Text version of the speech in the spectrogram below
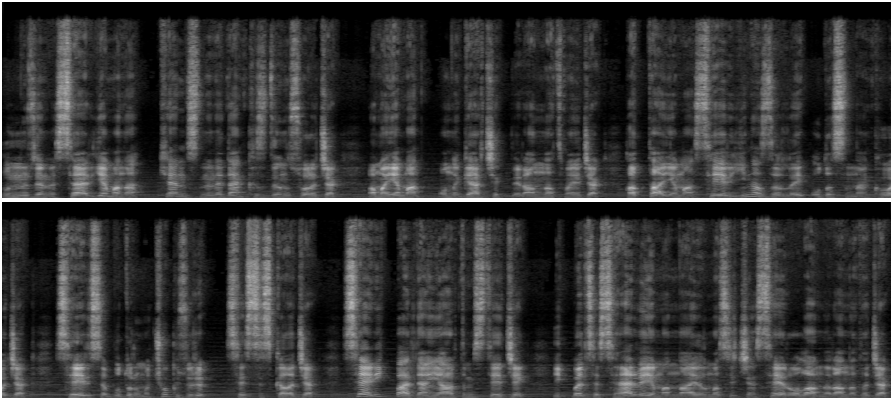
Bunun üzerine Seher Yaman'a kendisine neden kızdığını soracak. Ama Yaman ona gerçekleri anlatmayacak. Hatta Yaman Seher'i yine hazırlayıp odasından kovacak. Seher ise bu duruma çok üzülüp sessiz kalacak. Seher İkbal'den yardım isteyecek. İkbal ise Seher ve Yaman'ın ayrılması için Seher olanları anlatacak.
